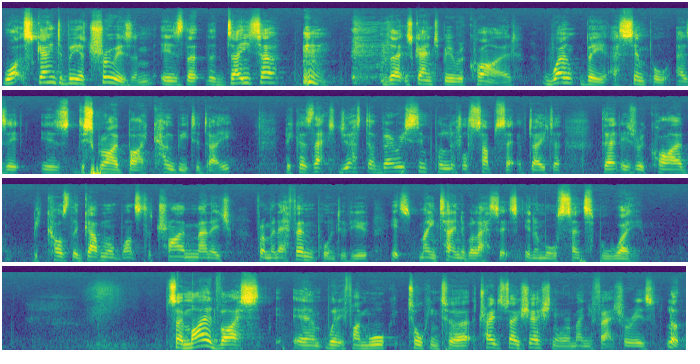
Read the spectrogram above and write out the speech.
What's going to be a truism is that the data that is going to be required won't be as simple as it is described by COBie today, because that's just a very simple little subset of data that is required because the government wants to try and manage, from an FM point of view, its maintainable assets in a more sensible way. So my advice, um, if I'm walk, talking to a trade association or a manufacturer is, look,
